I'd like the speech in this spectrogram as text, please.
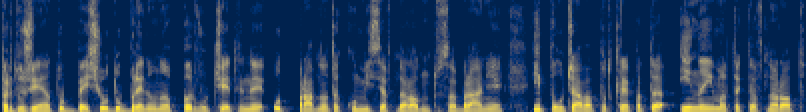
Предложението беше одобрено на първо четене от правната комисия в Народното събрание и получава подкрепата и на има такъв народ,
